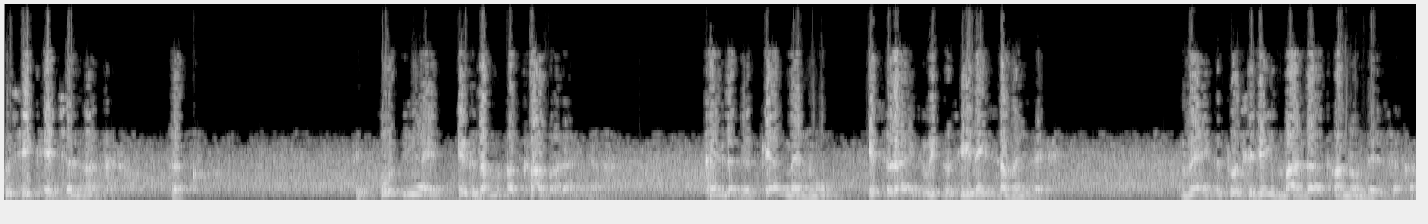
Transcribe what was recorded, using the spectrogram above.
ਤੁਸੀਂ ਖੇਚਲ ਨਾ ਕਰੋ ਰੱਖੋ ਤੇ ਉਹਦੀਆਂ ਇੱਕਦਮ ਅੱਖਾਂ ਭਰ ਆਈਆਂ ਕਹਿਣ ਲੱਗਾ ਕਿ ਮੈਨੂੰ ਇਸ ਲਾਇਕ ਵੀ ਤੁਸੀਂ ਨਹੀਂ ਸਮਝਦੇ। ਮੈਂ ਇੱਕ ਤੁਛ ਜਿਹੀ ਮਾਲਾ ਤੁਹਾਨੂੰ ਦੇ ਸਕਾਂ।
